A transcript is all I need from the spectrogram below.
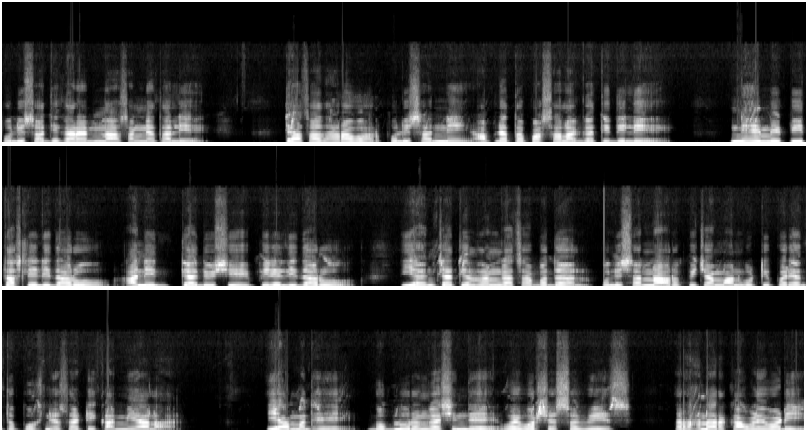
पोलीस अधिकाऱ्यांना सांगण्यात आली. त्याच आधारावर पोलिसांनी आपल्या तपासाला गती दिली. नेहमी पित असलेली दारू आणि त्या दिवशी पिलेली दारू यांच्यातील रंगाचा बदल पोलिसांना आरोपीच्या मानगोटीपर्यंत पोहोचण्यासाठी कामी आला. यामध्ये बबलू रंगा शिंदे वय वर्ष सव्वीस राहणार कावळेवाडी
